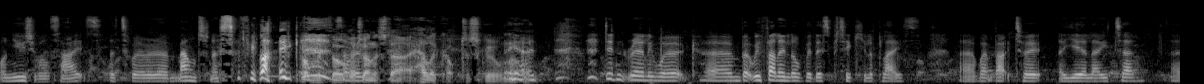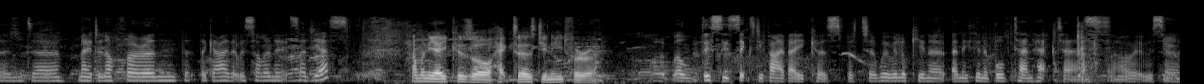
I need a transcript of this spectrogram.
unusual sites that were uh, mountainous, if you like. Probably thought we were trying to start a helicopter school. not yeah, it didn't really work. Um, but we fell in love with this particular place. Uh, went back to it a year later and uh, made an offer, and the, the guy that was selling it said yes. How many acres or hectares do you need for a. Well, well this is 65 acres, but uh, we were looking at anything above 10 hectares, so it was. Uh,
